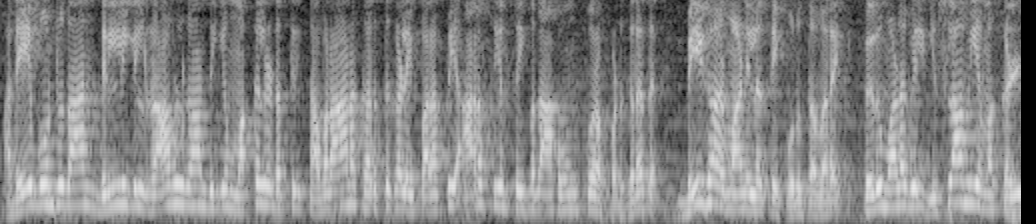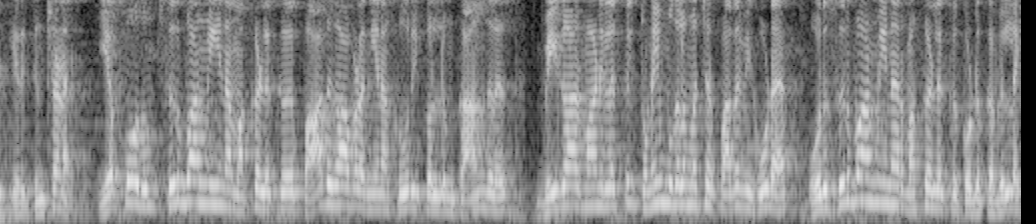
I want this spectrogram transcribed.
அதே போன்றுதான் டெல்லியில் ராகுல் காந்தியும் மக்களிடத்தில் தவறான கருத்துக்களை பரப்பி அரசியல் செய்வதாகவும் கூறப்படுகிறது. பீகார் மாநிலத்தை பொறுத்தவரை பெருமளவில் இஸ்லாமிய மக்கள் இருக்கின்றனர். எப்போதும் சிறுபான்மையின மக்களுக்கு பாதுகாவலன் என கூறிக்கொள்ளும் காங்கிரஸ் பீகார் மாநிலத்தில் துணை முதலமைச்சர் பதவி கூட ஒரு சிறுபான்மையினர் மக்களுக்கு கொடுக்கவில்லை.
